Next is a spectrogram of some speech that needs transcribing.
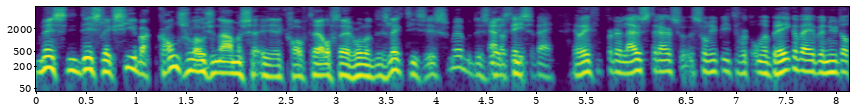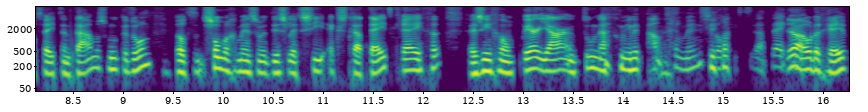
Mensen die dyslexie maar kanseloze namen Ik geloof de helft tegenwoordig dyslectisch is. We hebben dyslexie. Ja, dat weten wij. Heel even voor de luisteraars. Sorry Pieter voor het onderbreken. Wij hebben nu dat wij tentamens moeten doen. Dat sommige mensen met dyslexie extra tijd krijgen. Wij zien gewoon per jaar een toename in het aantal mensen dat extra tijd nodig heeft.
